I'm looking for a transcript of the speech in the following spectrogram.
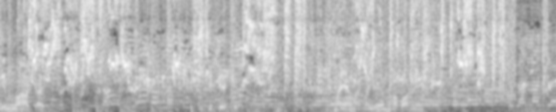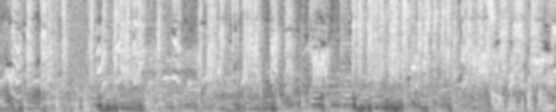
กินหัวเอาใจไม่ยังหมักไม่อยู่ในหัวพอยังก็ได้จับกันนะไปจ่อยเอาลองเพลงให้ฟันฟังอีก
